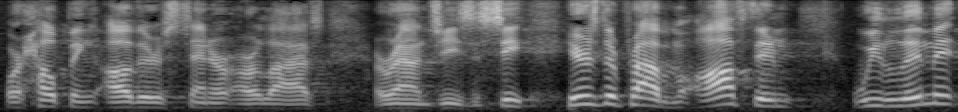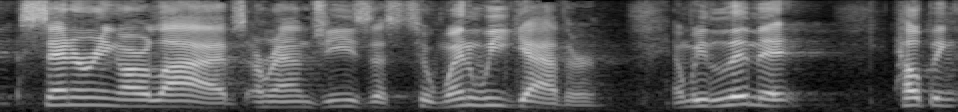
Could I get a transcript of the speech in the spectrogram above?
or helping others center our lives around Jesus. See, here's the problem. Often we limit centering our lives around Jesus to when we gather, and we limit helping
